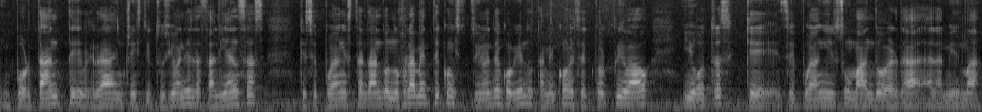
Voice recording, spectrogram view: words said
importante ¿verdad? entre instituciones, las alianzas que se puedan estar dando, no solamente con instituciones de gobierno, también con el sector privado y otras que se puedan ir sumando ¿verdad? a la misma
